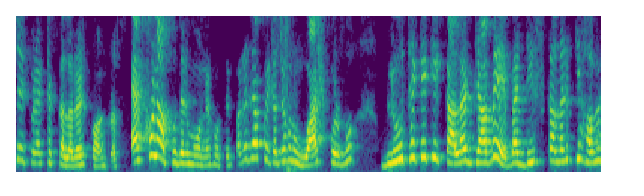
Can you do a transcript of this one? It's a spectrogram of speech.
টাইপের একটা কালারের কন্ট্রাস্ট এখন আপুদের মনে হতে পারে যে আপু, এটা যখন ওয়াশ করব ব্লু থেকে কি কালার যাবে বা ডিসকালার কি হবে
